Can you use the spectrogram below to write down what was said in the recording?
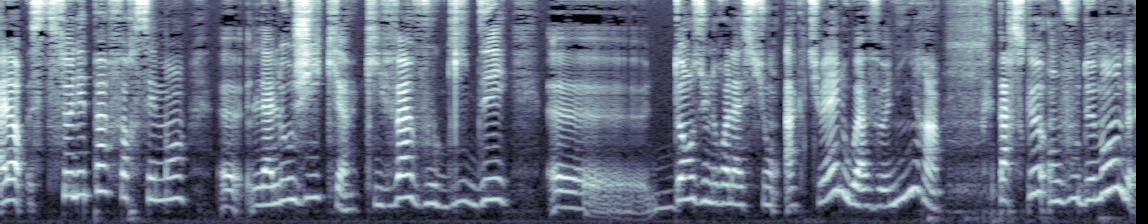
Alors, ce n'est pas forcément euh, la logique qui va vous guider euh, dans une relation actuelle ou à venir, parce qu'on vous demande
